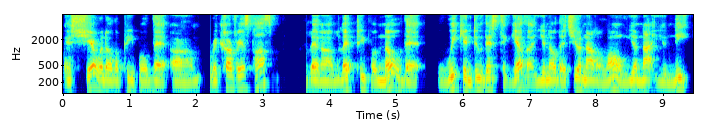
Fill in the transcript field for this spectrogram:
and share with other people that um, recovery is possible. That um, let people know that we can do this together. You know, that you're not alone, you're not unique.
